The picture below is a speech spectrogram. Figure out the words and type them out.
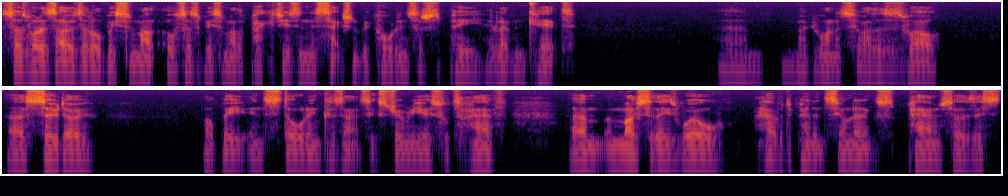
so as well as those, there'll be some also to be some other packages in this section to be pulled in, such as P11 kit, um, maybe one or two others as well. Uh, sudo I'll be installing because that's extremely useful to have. Um, most of these will have a dependency on Linux PAM, so this,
